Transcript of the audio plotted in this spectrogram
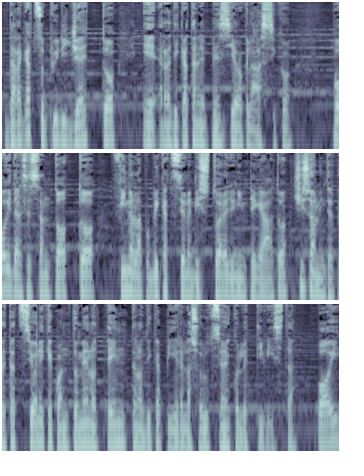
Da ragazzo più di getto e radicata nel pensiero classico. Poi dal 68 fino alla pubblicazione di Storia di un impiegato, ci sono interpretazioni che quantomeno tentano di capire la soluzione collettivista. Poi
